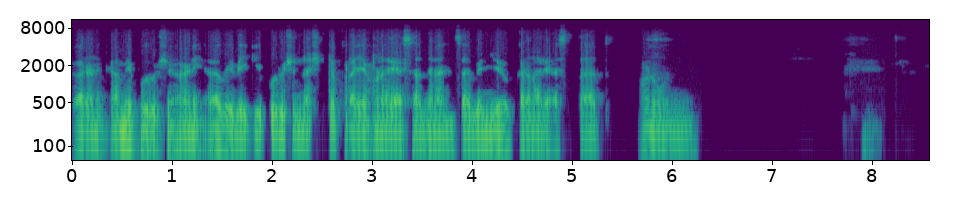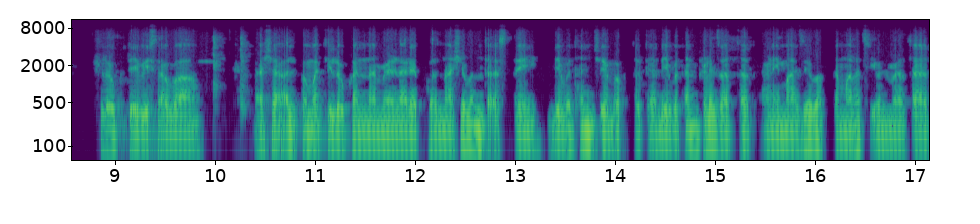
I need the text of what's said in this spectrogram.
कारण कामी पुरुष आणि अविवेकी पुरुष नष्टप्राय होणाऱ्या साधनांचा विनियोग करणारे असतात म्हणून. श्लोक तेविसावा. अशा अल्पमती लोकांना मिळणारे फळ नाशवंत असते. देवतांचे भक्त त्या देवतांकडे जातात आणि माझे भक्त मलाच येऊन मिळतात.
